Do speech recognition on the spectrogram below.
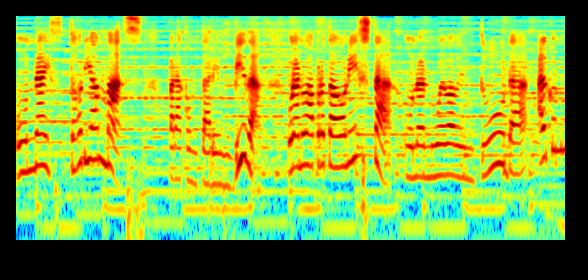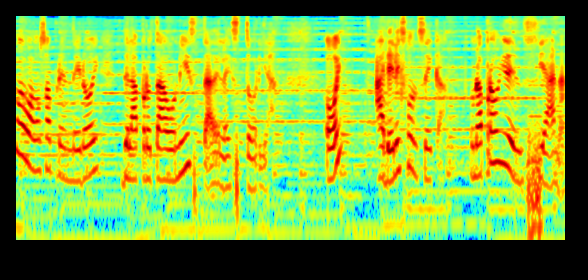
una historia más para contar en vida. Una nueva protagonista, una nueva aventura. Algo nuevo vamos a aprender hoy de la protagonista de la historia. Hoy, Arelis Fonseca, una providenciana,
